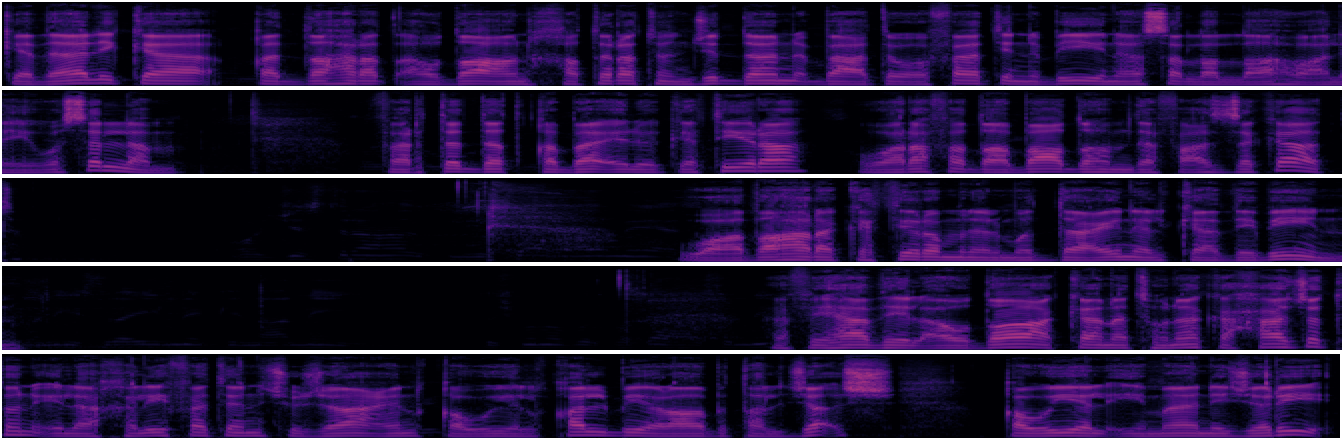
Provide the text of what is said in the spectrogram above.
كذلك قد ظهرت أوضاع خطرة جدا بعد وفاة نبينا صلى الله عليه وسلم فارتدت قبائل كثيرة ورفض بعضهم دفع الزكاة. وظهر كثير من المدعين الكاذبين. ففي هذه الأوضاع كانت هناك حاجة إلى خليفة شجاع قوي القلب رابط الجأش قوي الإيمان جريء.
